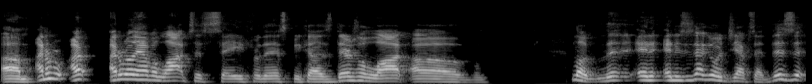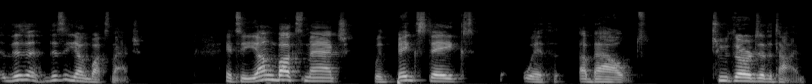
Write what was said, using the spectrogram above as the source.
Um, I don't, I, I don't really have a lot to say for this because there's a lot of look, the, and and it's exactly what Jeff said. This is this is this is a Young Bucks match. It's a Young Bucks match with big stakes, with about two thirds of the time.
